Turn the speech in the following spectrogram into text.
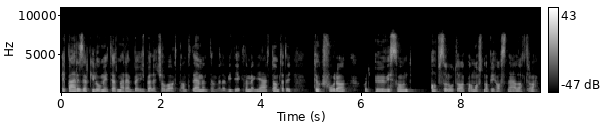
egy pár ezer kilométert már ebbe is belecsavartam. Tehát elmentem vele vidékre, meg jártam, tehát egy tök fura, hogy ő viszont abszolút alkalmas napi használatra.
